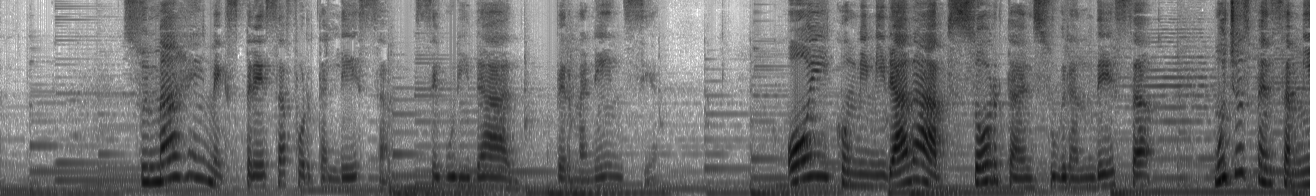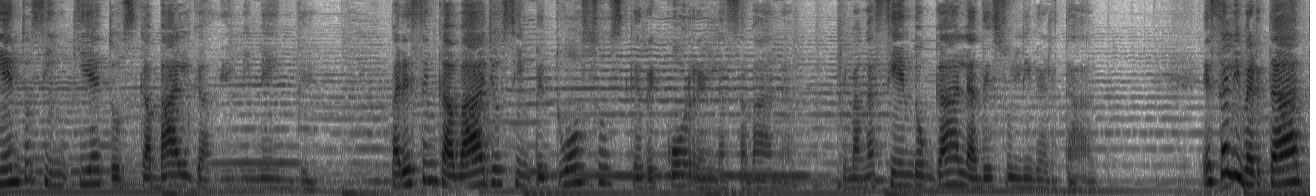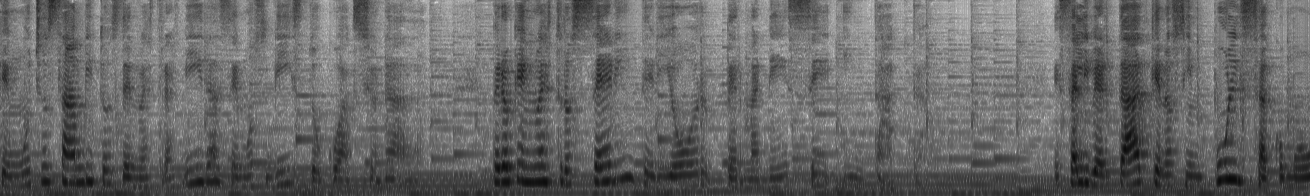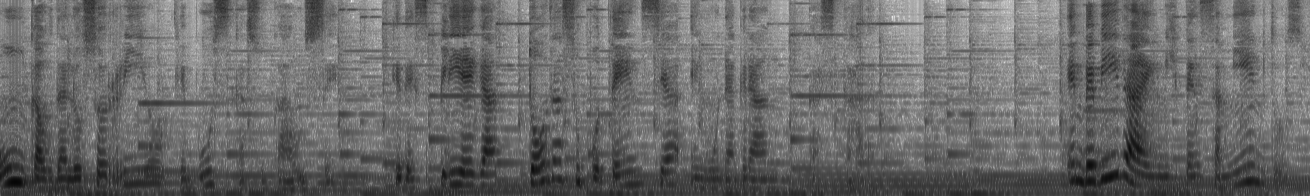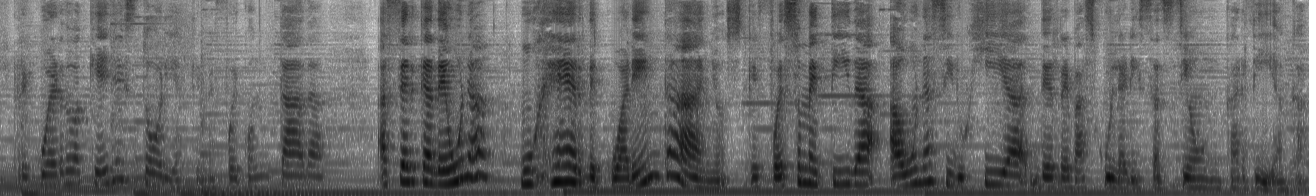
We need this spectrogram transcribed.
Su imagen me expresa fortaleza, seguridad, permanencia. Hoy, con mi mirada absorta en su grandeza, muchos pensamientos inquietos cabalgan en mi mente Parecen caballos impetuosos que recorren la sabana, que van haciendo gala de su libertad. Esa libertad que en muchos ámbitos de nuestras vidas hemos visto coaccionada, pero que en nuestro ser interior permanece intacta. Esa libertad que nos impulsa como un caudaloso río que busca su cauce, que despliega toda su potencia en una gran cascada. Embebida en mis pensamientos, recuerdo aquella historia que me fue contada acerca de una mujer de 40 años que fue sometida a una cirugía de revascularización cardíaca.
